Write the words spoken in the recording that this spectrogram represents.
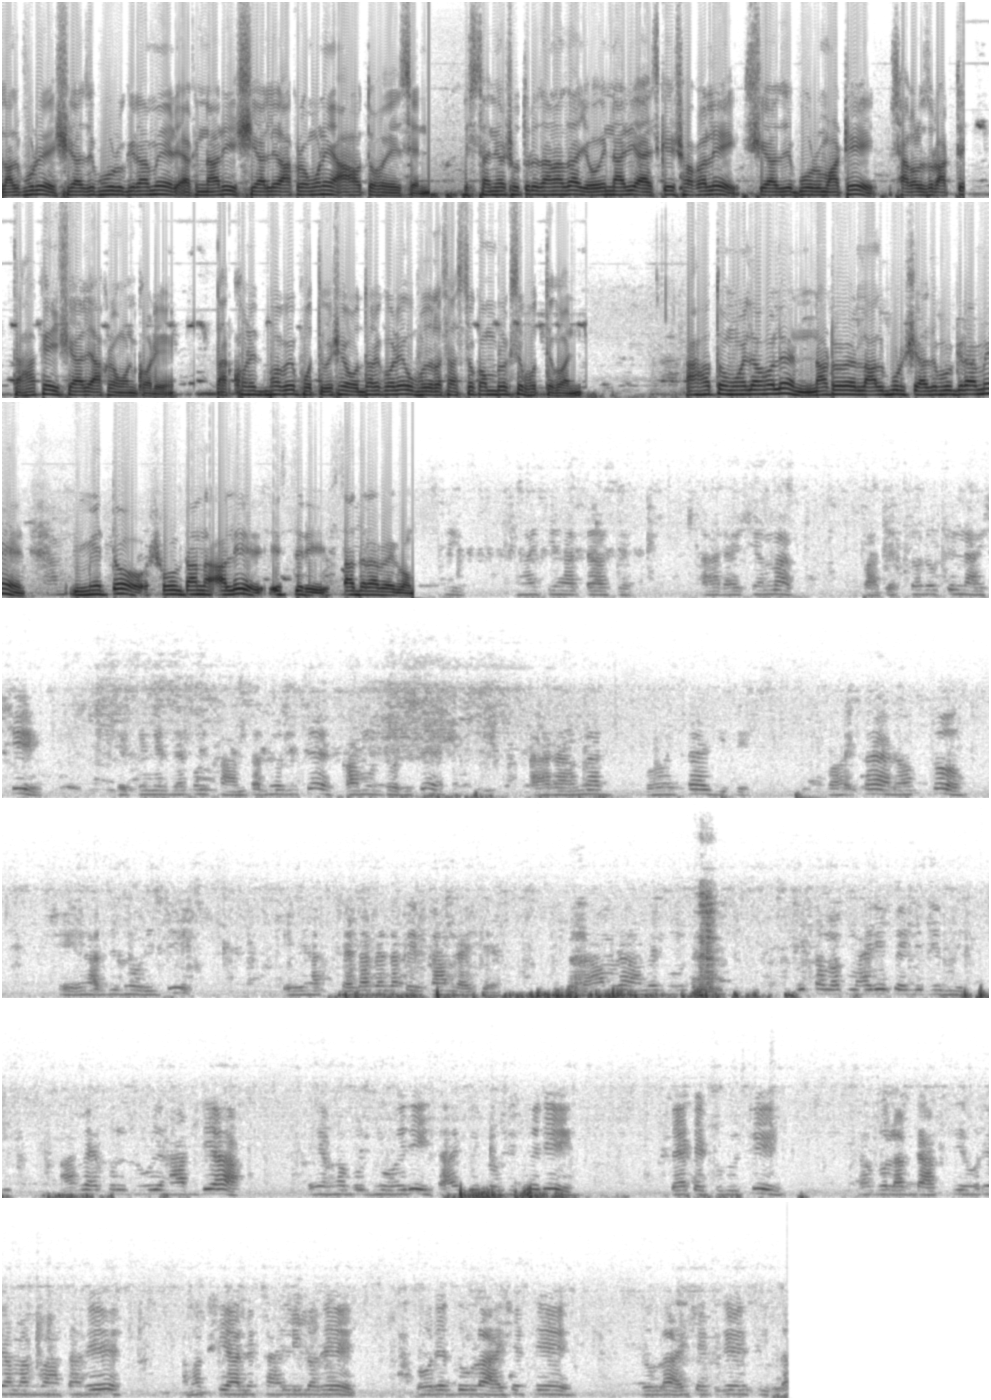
লালপুরে সিরাজপুর গ্রামের এক নারী শিয়ালের আক্রমণে আহত হয়েছেন। স্থানীয় সূত্রে জানা যায়, ওই নারী আজকে সকালে সিরাজপুর মাঠে ছাগল রাখতে তাহাকে শিয়ালে আক্রমণ করে। তাৎক্ষণিকভাবে প্রতিবেশী উদ্ধার করে উপজেলা স্বাস্থ্য কমপ্লেক্সে ভর্তি করেন। আহত মহিলা হলেন নাটোরের লালপুর সিরাজপুর গ্রামের মৃত সুলতান আলীর স্ত্রী সাদরা বেগম। পাশের তরফে নাইসি সেখানে যখন খামটা ধরেছে, কামড় ধরেছে, আর আমরা ভয়টায় গেছি ভয়টায় রক্ত, সেই হাতে ধরেছি, এই হাত ভেজা করে কামড়াইছে। আর আমরা আমি বলছি, তুই তো আমাকে মারিয়ে ফেলে দিবি আমি এখন দুই হাত দিয়া এভাবে ধরি তাই তুই ধরি পেটে তুলছি সবগুলা ডাকছি ওরে আমার বাঁচা রে। আমার শিয়ালে খাই লিল রে। ওরে দুলা এসেছে। দুলা এসেছে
